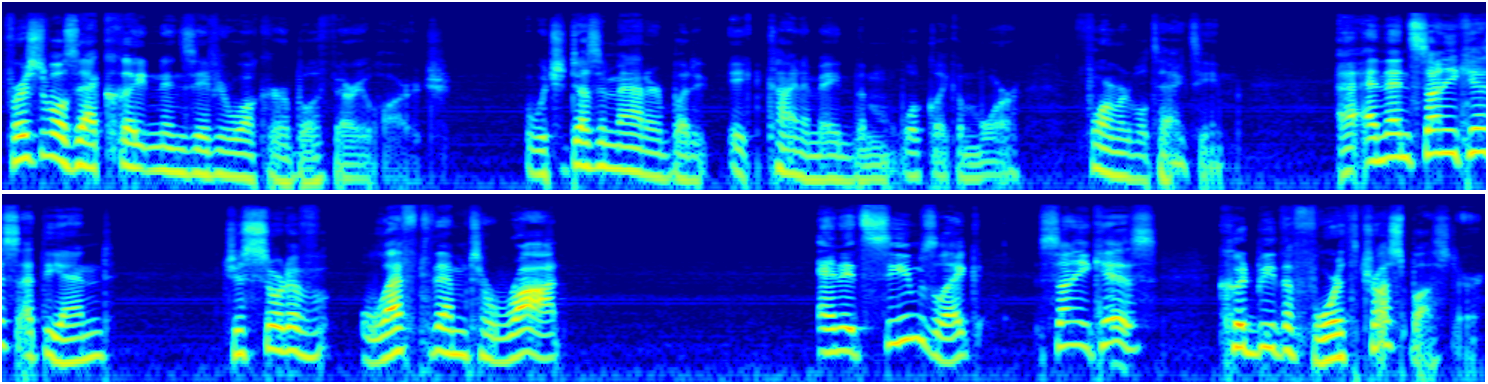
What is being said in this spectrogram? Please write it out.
first of all Zach Clayton and Xavier Walker are both very large, which doesn't matter, but it, it kind of made them look like a more formidable tag team. And then Sonny Kiss at the end just sort of left them to rot. And it seems like Sonny Kiss could be the fourth trust buster.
